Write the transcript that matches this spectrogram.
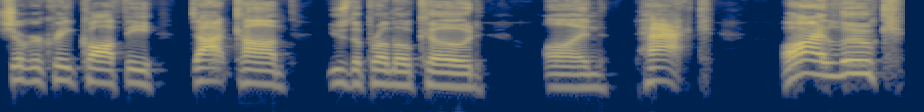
SugarCreekCoffee.com. Use the promo code UNPACK. All right, Luke,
